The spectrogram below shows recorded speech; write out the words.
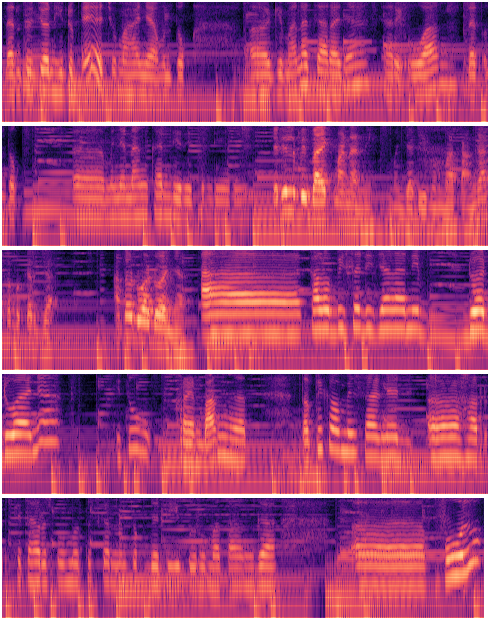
Dan tujuan hidupnya ya cuma hanya untuk uh, gimana caranya cari uang dan untuk uh, menyenangkan diri sendiri. Jadi lebih baik mana nih menjadi rumah tangga atau bekerja atau dua-duanya? Uh, kalau bisa dijalani dua-duanya itu keren banget. Tapi kalau misalnya uh, kita harus memutuskan untuk jadi ibu rumah tangga uh, full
